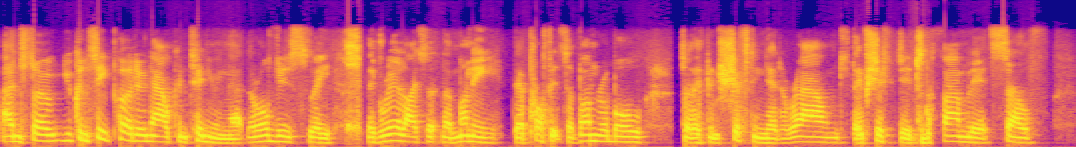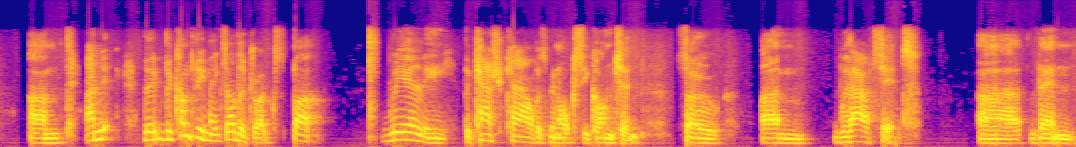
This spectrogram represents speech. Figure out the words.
And so you can see Purdue now continuing that. They're obviously, they've realized that the money, their profits are vulnerable, so they've been shifting it around. They've shifted it to the family itself. Um, and the, the company makes other drugs, but really the cash cow has been OxyContin. So um, without it, uh, then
